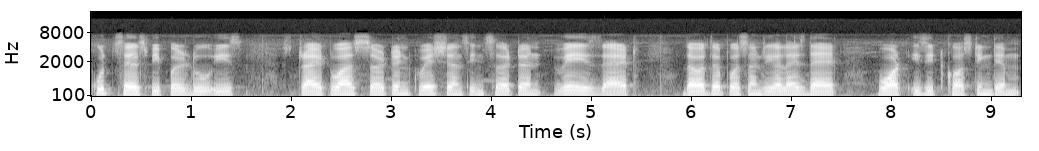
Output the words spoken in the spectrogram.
good salespeople do is try to ask certain questions in certain ways that the other person realize that what is it costing them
